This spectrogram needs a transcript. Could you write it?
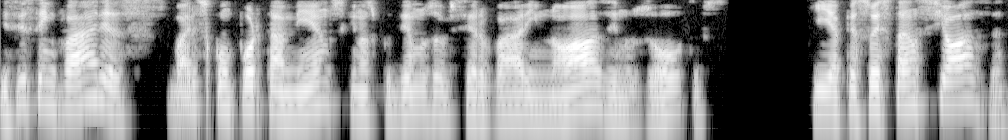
existem várias, vários comportamentos que nós podemos observar em nós e nos outros que a pessoa está ansiosa.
